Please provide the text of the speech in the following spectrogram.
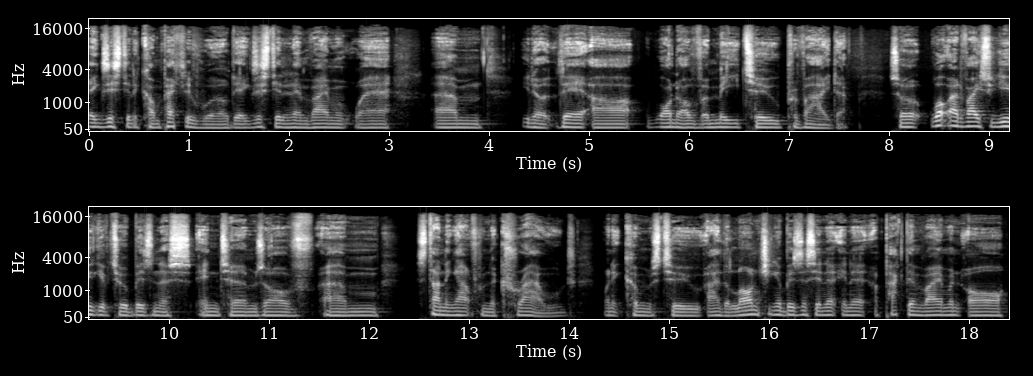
They exist in a competitive world. They exist in an environment where um, you know they are one of a Me Too provider. So, what advice would you give to a business in terms of um, standing out from the crowd when it comes to either launching a business in a, in a, a packed environment or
